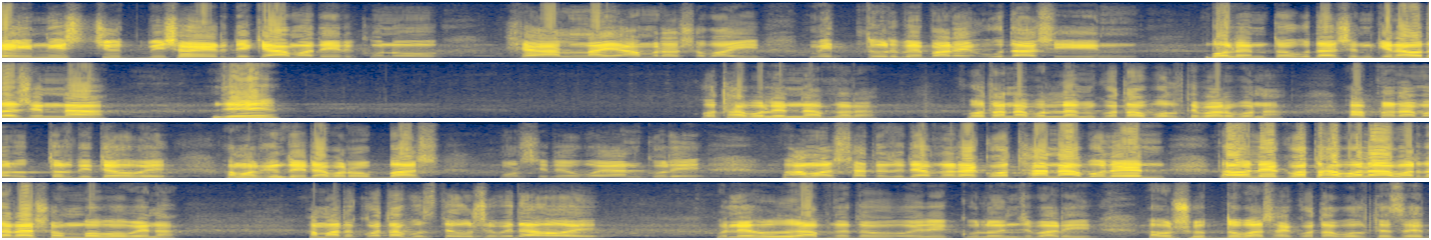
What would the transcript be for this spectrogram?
এই নিশ্চিত বিষয়ের দিকে আমাদের কোনো খেয়াল নাই, আমরা সবাই মৃত্যুর ব্যাপারে উদাসীন। বলেন তো উদাসীন কিনা উদাসীন না? জি? কথা বলেন না আপনারা। কথা না বললে আমি কথাও বলতে পারব না। আপনারা আমার উত্তর দিতে হবে। আমার কিন্তু এটা আবার অভ্যাস। মসজিদেও বয়ান করি, আমার সাথে যদি আপনারা কথা না বলেন, তাহলে কথা বলা আমার দ্বারা সম্ভব হবে না। আমার কথা বুঝতে অসুবিধা হয়। বলে, হুজুর, আপনি তো ওই কুলঞ্জ বাড়ি, আবার শুদ্ধ ভাষায় কথা বলতেছেন।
